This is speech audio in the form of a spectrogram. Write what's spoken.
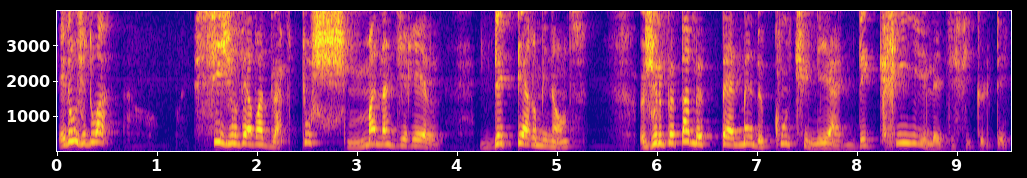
Et donc je dois, si je veux avoir de la touche managérielle déterminante, je ne peux pas me permettre de continuer à décrire les difficultés,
